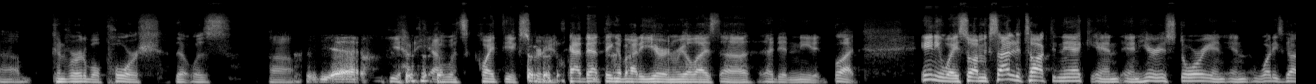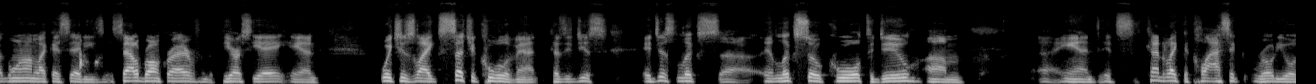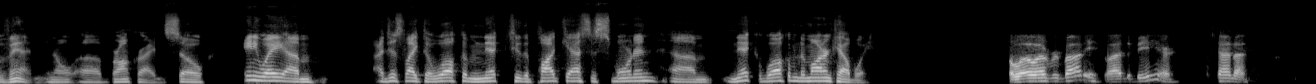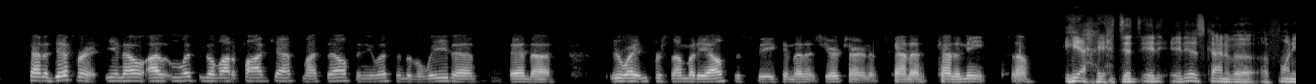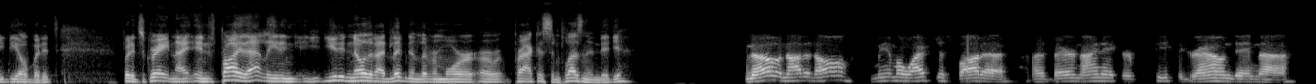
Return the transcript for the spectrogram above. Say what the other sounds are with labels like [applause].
uh, convertible Porsche that was uh, [laughs] yeah, yeah, [laughs] yeah. It was quite the experience. Had that thing about a year and realized uh, I didn't need it. But anyway, so I'm excited to talk to Nick and and hear his story and, and what he's got going on. Like I said, he's a saddle bronc rider from the PRCA, and which is like such a cool event because it just it just looks uh, it looks so cool to do. Um, uh, and it's kind of like the classic rodeo event, you know, uh, bronc riding. So anyway, um, I'd just like to welcome Nick to the podcast this morning. Um, Nick, welcome to Modern Cowboy. Hello, everybody. Glad to be here. It's kind of kind of different, you know. I listen to a lot of podcasts myself, and you listen to the lead in, and uh, you're waiting for somebody else to speak, and then it's your turn. It's kind of kind of neat. So yeah, it, [laughs] it it, it is kind of a, a funny deal, but it's but it's great, and I and it's probably that lead. And you, didn't know that I'd lived in Livermore or practiced in Pleasanton, did you? No, not at all. Me and my wife just bought a, a bare nine acre piece of ground in uh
